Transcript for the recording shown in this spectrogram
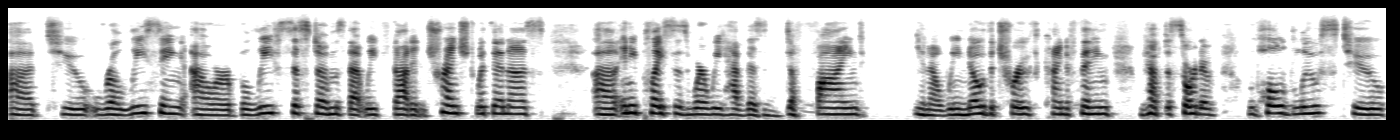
uh, to releasing our belief systems that we've got entrenched within us uh, any places where we have this defined you know we know the truth kind of thing we have to sort of hold loose to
